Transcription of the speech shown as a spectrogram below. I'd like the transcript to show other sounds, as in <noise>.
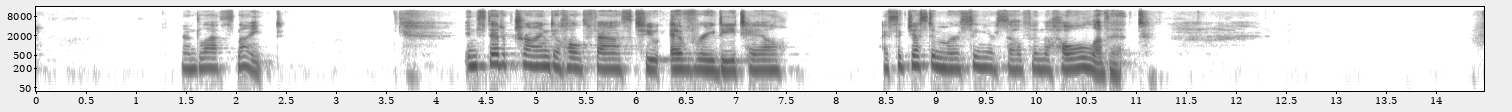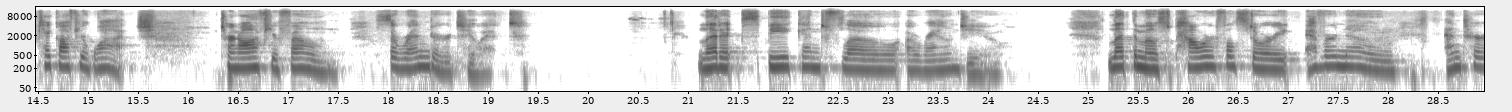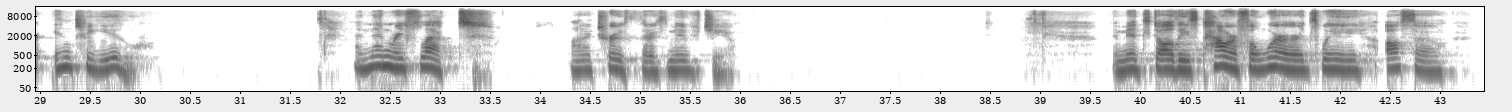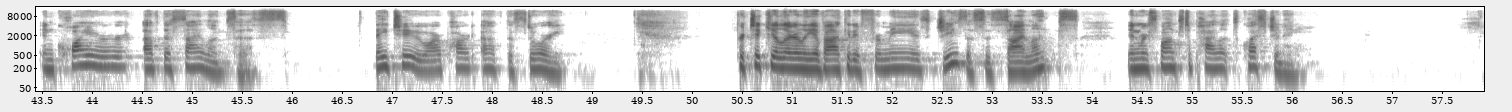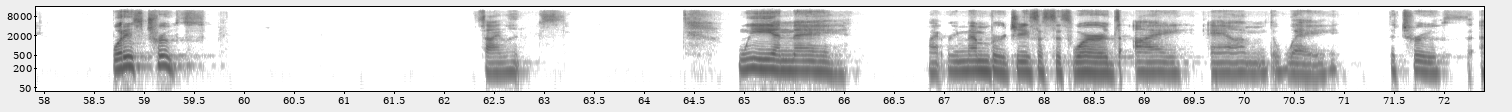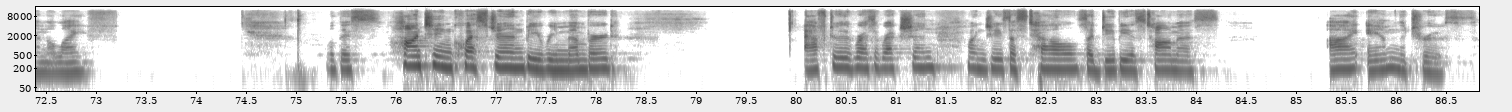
and last night. Instead of trying to hold fast to every detail, I suggest immersing yourself in the whole of it. Take off your watch, turn off your phone, surrender to it. Let it speak and flow around you. Let the most powerful story ever known enter into you. And then reflect on a truth that has moved you. Amidst all these powerful words, we also inquire of the silences. They too are part of the story. Particularly evocative for me is Jesus' silence in response to Pilate's questioning. What is truth? Silence. We and they might remember Jesus' words I am the way, the truth, and the life. Will this haunting question be remembered after the resurrection when Jesus tells a dubious Thomas, I am the truth?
